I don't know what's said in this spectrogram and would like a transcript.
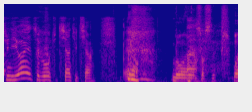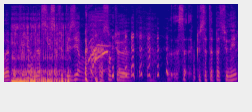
Tu me dis, ouais, c'est bon, tu te tiens, tu te tiens. Et non. Bon, euh, Ah. sur ce. Bon, on a compris, hein, merci, ça fait plaisir. On sent que ça, que ça t'a passionné.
